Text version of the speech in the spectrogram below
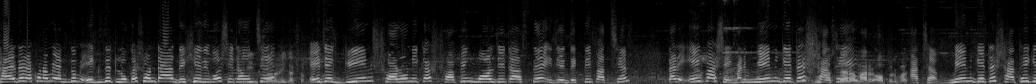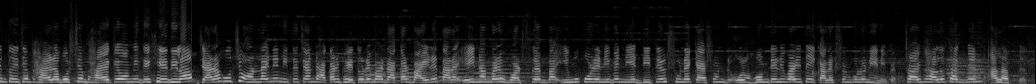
ভাইদের এখন আমি একদম এক্সিট লোকেশনটা দেখিয়ে দিব সেটা হচ্ছে এই যে গ্রিন সরণিকা শপিং মল যেটা আছে এই যে দেখতেই পাচ্ছেন তার এই পাশেই মানে মেন গেটের সাথে আমার অপর পাশে। আচ্ছা মেন গেটের সাথেই কিন্তু এই যে ভাইরা বসছে ভাইয়াকেও আমি দেখিয়ে দিলাম। যারা হচ্ছে অনলাইনে নিতে চান ঢাকার ভেতরে বা ঢাকার বাইরে তারা এই নাম্বারে হোয়াটসঅ্যাপ বা ইমো করে নেবেন নিয়ে ডিটেলস শুনে ক্যাশ অন হোম ডেলিভারিতে এই কালেকশনগুলো নিয়ে নেবেন। সবাই ভালো থাকবেন আল্লাহ হাফেজ।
